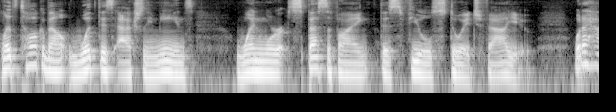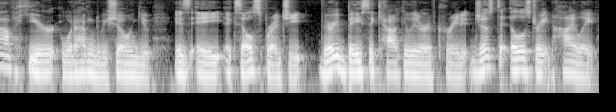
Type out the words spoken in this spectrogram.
let's talk about what this actually means when we're specifying this fuel Stoich value. What I have here, what I'm going to be showing you is a Excel spreadsheet, very basic calculator I've created just to illustrate and highlight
